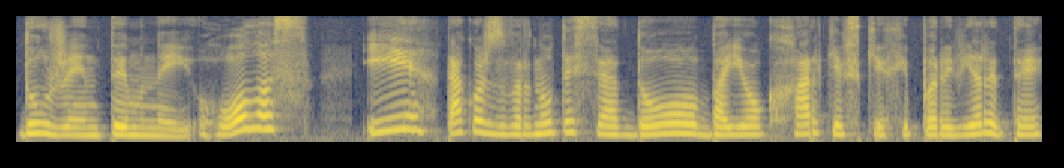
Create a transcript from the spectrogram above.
дуже інтимний голос. І також звернутися до байок харківських і перевірити,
